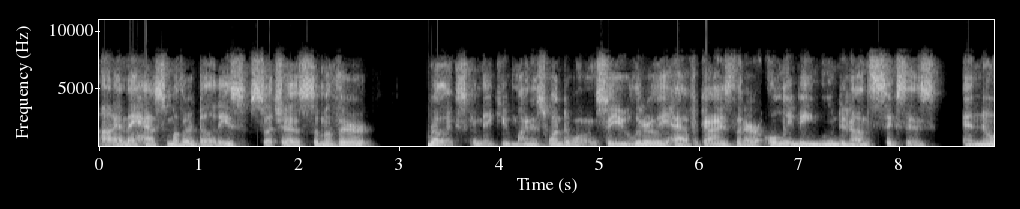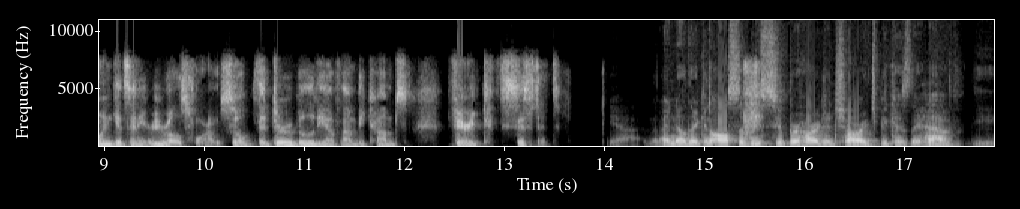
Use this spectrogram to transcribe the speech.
uh, and they have some other abilities, such as some of their relics can make you minus one to wound. So you literally have guys that are only being wounded on sixes, and no one gets any rerolls for them. So the durability of them becomes very consistent. Yeah, and I know they can also be super hard to charge because they have the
